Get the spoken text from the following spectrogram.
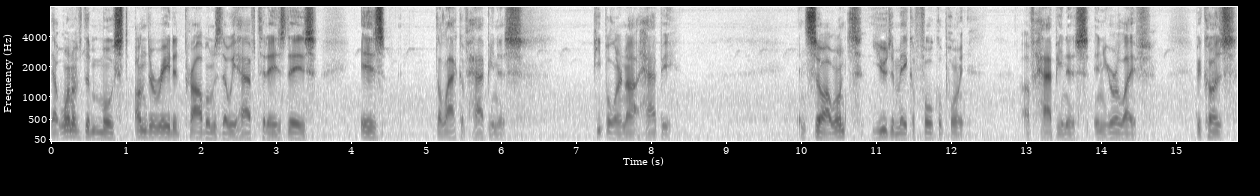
that one of the most underrated problems that we have today's days is the lack of happiness. People are not happy. And so I want you to make a focal point of happiness in your life because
